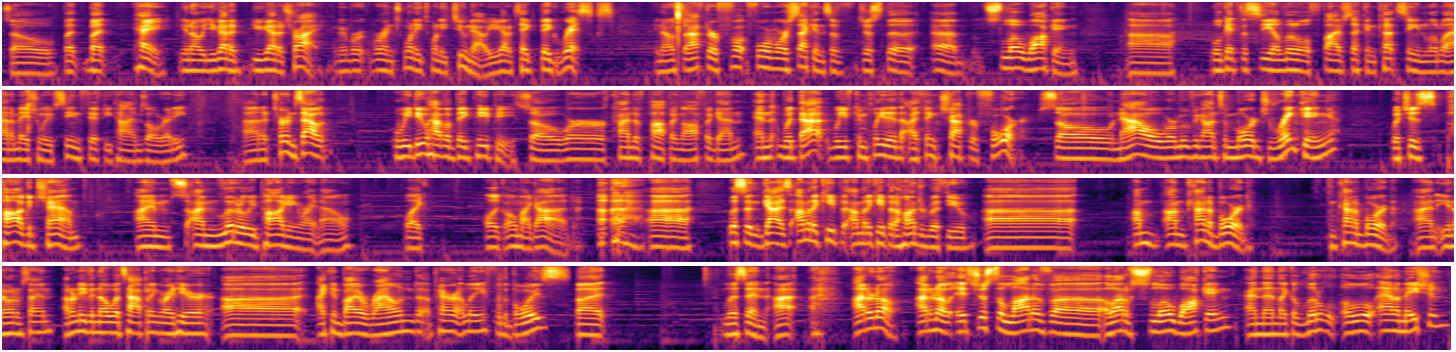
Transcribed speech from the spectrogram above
So but but hey you know you gotta you gotta try. I mean we're, we're in 2022 now. You gotta take big risks you know so after four more seconds of just the uh, slow walking uh, we'll get to see a little five second cutscene little animation we've seen 50 times already. And it turns out we do have a big PP so we're kind of popping off again. And with that we've completed I think chapter four. So now we're moving on to more drinking which is Pog Champ. I'm I'm literally pogging right now. Like like oh my god. Uh listen guys I'm gonna keep it I'm gonna keep it 100 with you. Uh I'm I'm kind of bored. I'm kind of bored. And you know what I'm saying? I don't even know what's happening right here. Uh I can buy a round apparently for the boys but listen I I don't know. I don't know. It's just a lot of uh a lot of slow walking and then like a little a little animation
